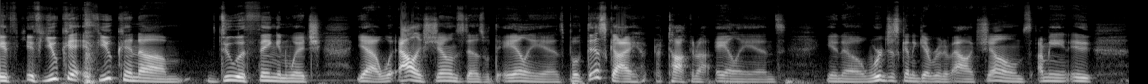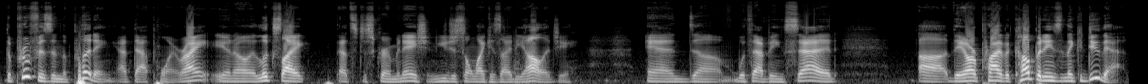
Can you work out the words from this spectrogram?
if if you can if you can um, do a thing in which yeah, what Alex Jones does with the aliens, but this guy talking about aliens, you know, we're just going to get rid of Alex Jones. I mean, it, the proof is in the pudding at that point, right? You know, it looks like that's discrimination. You just don't like his ideology. And um, with that being said, uh, they are private companies and they could do that.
